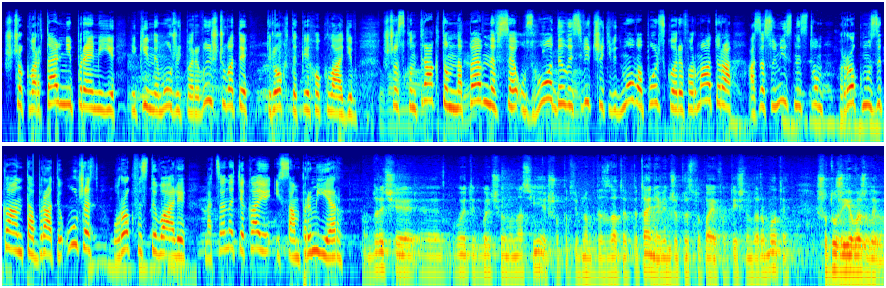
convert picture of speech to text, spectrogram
щоквартальні премії, які не можуть перевищувати трьох таких окладів. Що з контрактом, напевне, все узгодили, свідчить відмова польського реформатора, а за сумісництвом рок-музиканта брати участь у рок-фестивалі. На це натякає і сам прем'єр. До речі, е, Войтик Бальчун у нас є. Якщо потрібно буде задати питання, він вже приступає фактично до роботи, що дуже є важливим.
